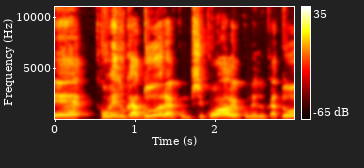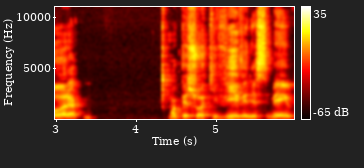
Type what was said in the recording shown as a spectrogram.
É, como educadora, como psicóloga, como educadora, como uma pessoa que vive nesse meio,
